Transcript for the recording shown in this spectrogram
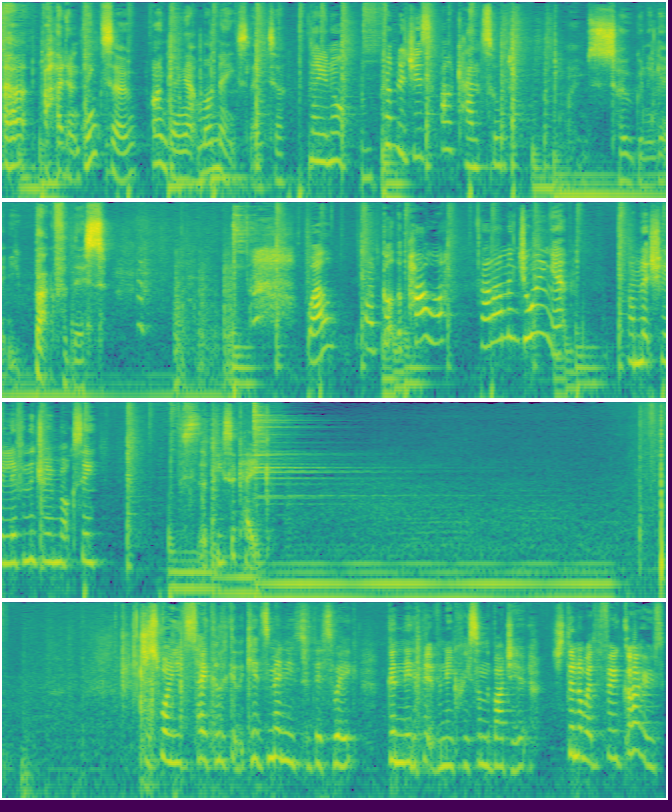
Uh, I don't think so. I'm going out with my mates later. No, you're not. Privileges are cancelled. I'm so gonna get you back for this. Well, I've got the power and I'm enjoying it. I'm literally living the dream, Roxy. This is a piece of cake. Just want you to take a look at the kids' menus for this week. I'm gonna need a bit of an increase on the budget. Just don't know where the food goes.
